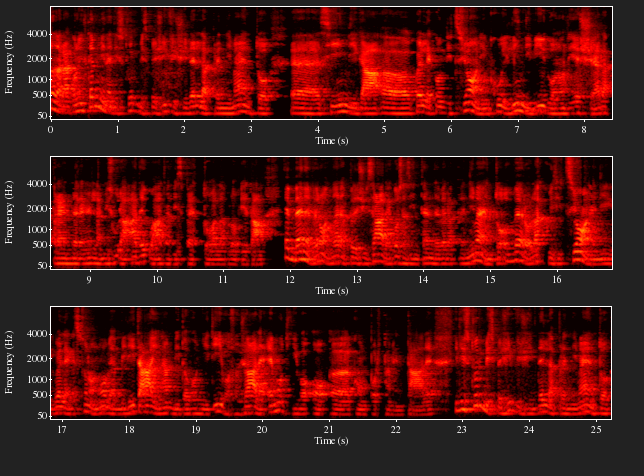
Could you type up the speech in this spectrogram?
Allora, con il termine disturbi specifici dell'apprendimento eh, si indica eh, quelle condizioni in cui l'individuo non riesce ad apprendere nella misura adeguata rispetto alla proprietà. È bene però andare a precisare cosa si intende per apprendimento, ovvero l'acquisizione di quelle che sono nuove abilità in ambito cognitivo, sociale, emotivo o eh, comportamentale. I disturbi specifici dell'apprendimento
